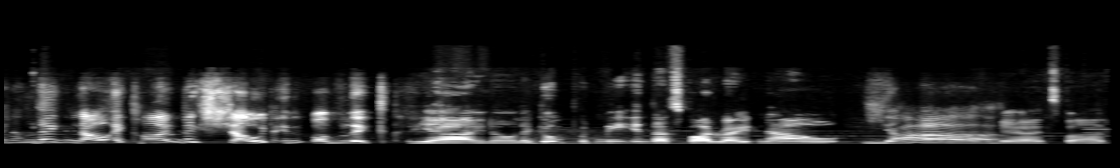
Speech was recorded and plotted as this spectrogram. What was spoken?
And I'm like, now I can't like shout in public. Yeah, I know. Like, don't put me in that spot right now. Yeah. Yeah, it's bad.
